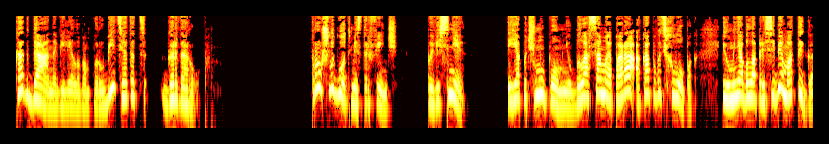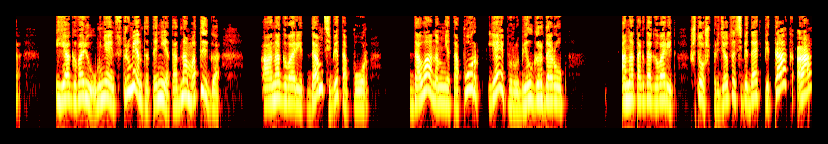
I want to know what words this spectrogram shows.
когда она велела вам порубить этот гардероб? Прошлый год, мистер Финч, по весне. Я почему помню, была самая пора окапывать хлопок, и у меня была при себе мотыга. И я говорю, у меня инструмента-то нет, одна мотыга. А она говорит, дам тебе топор. Дала она мне топор, я и порубил гардероб. Она тогда говорит, что ж, придется тебе дать пятак, а?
